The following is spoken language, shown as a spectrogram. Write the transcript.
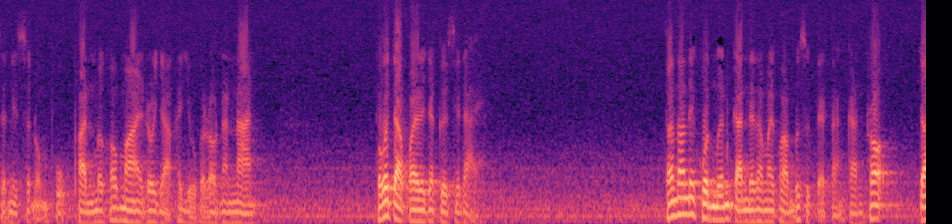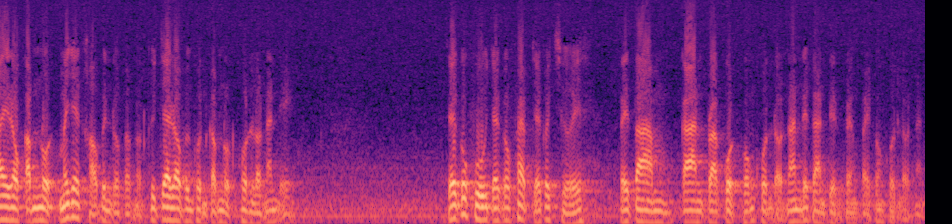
สนิทสนมผูกพันเมื่อเขามาเราอยากให้อยู่กับเรานานๆพอเขาจากไปเราจะเกิดเสียดายทั้งๆที่คนเหมือนกันแต่ทำไมความรู้สึกแตกต่างกัน เพราะใจเรากำหนด ไม่ใช่เขาเป็นตัวกำหนด คือใจเราเป็นคนกำหนดคนเหล่านั้นเองใจก็ฟูใจก็แฟบใจก็เฉยไปตามการปรากฏของคนเหล่านั้นด้วยการเปลี่ยนแปลงไปของคนเหล่านั้น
